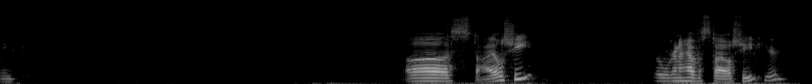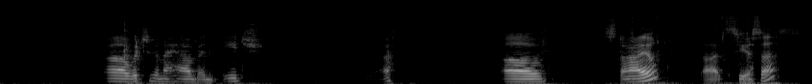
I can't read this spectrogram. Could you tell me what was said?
Link. Uh, style sheet. So we're going to have a style sheet here. Uh, which is going to have an href of style css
